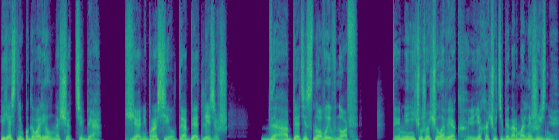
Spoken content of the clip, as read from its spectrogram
я с ним поговорил насчет тебя». «Я не просил, ты опять лезешь. «Да, опять и снова и вновь. Ты мне не чужой человек, и я хочу тебе нормальной жизни».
